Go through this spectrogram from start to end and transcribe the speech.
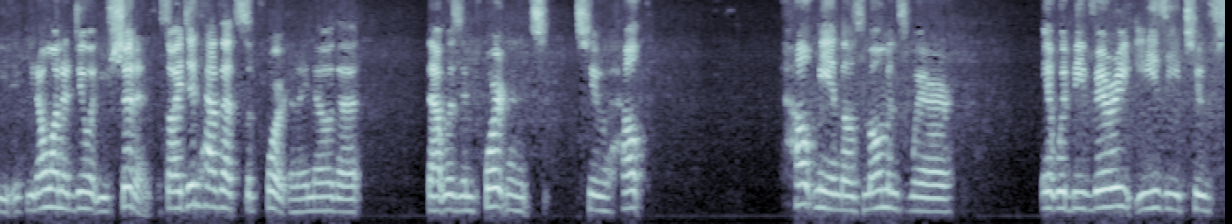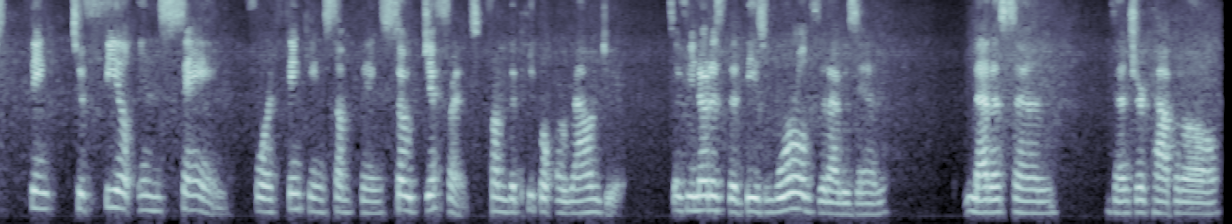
If you don't want to do it, you shouldn't. So I did have that support and I know that that was important to help help me in those moments where it would be very easy to think to feel insane for thinking something so different from the people around you. So if you notice that these worlds that I was in, medicine, venture capital,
